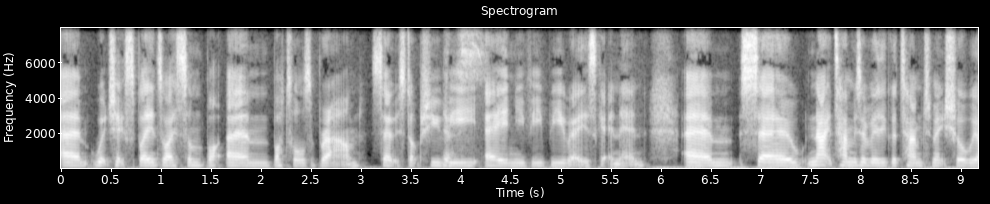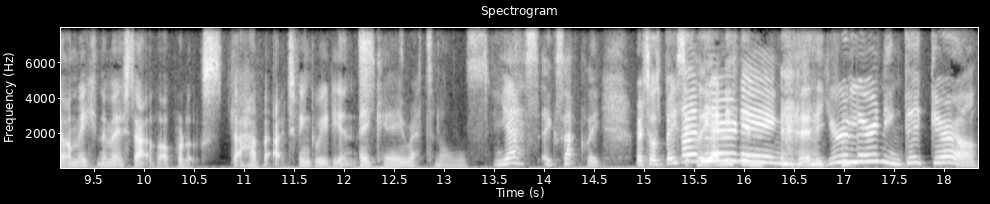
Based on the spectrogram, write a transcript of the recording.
um, which explains why some bo- um, bottles are brown. So it stops UVA Yes. and UVB rays getting in. Um, so nighttime is a really good time to make sure we are making the most out of our products that have active ingredients. AKA retinols. Yes, exactly. Retinols, basically I'm anything. You're learning, good girl.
